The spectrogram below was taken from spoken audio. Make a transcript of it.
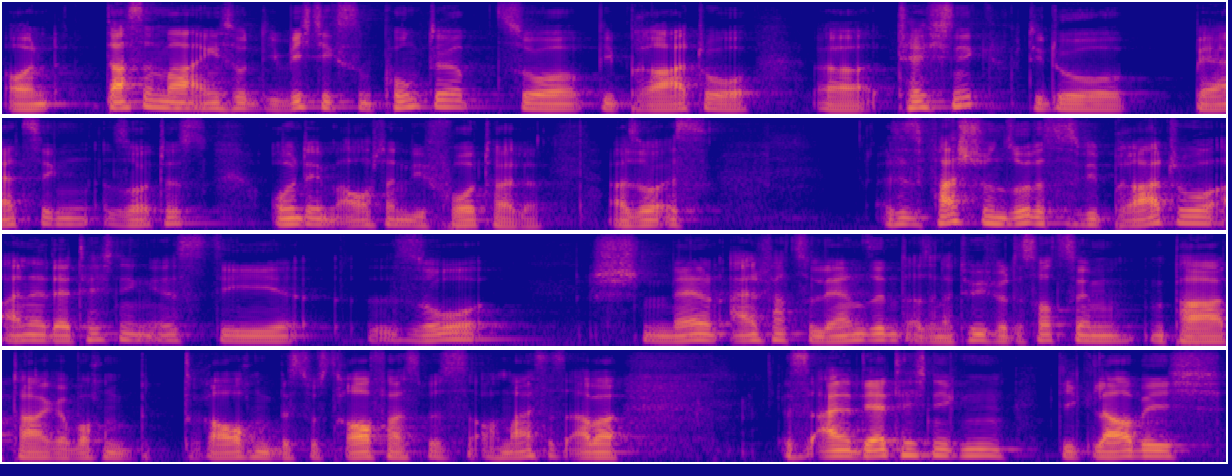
Und das sind mal eigentlich so die wichtigsten Punkte zur Vibrato-Technik, die du beherzigen solltest und eben auch dann die Vorteile. Also es, es ist fast schon so, dass das Vibrato eine der Techniken ist, die so schnell und einfach zu lernen sind. Also natürlich wird es trotzdem ein paar Tage, Wochen brauchen, bis du es drauf hast, bis es auch meistens, aber es ist eine der Techniken, die, glaube ich,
